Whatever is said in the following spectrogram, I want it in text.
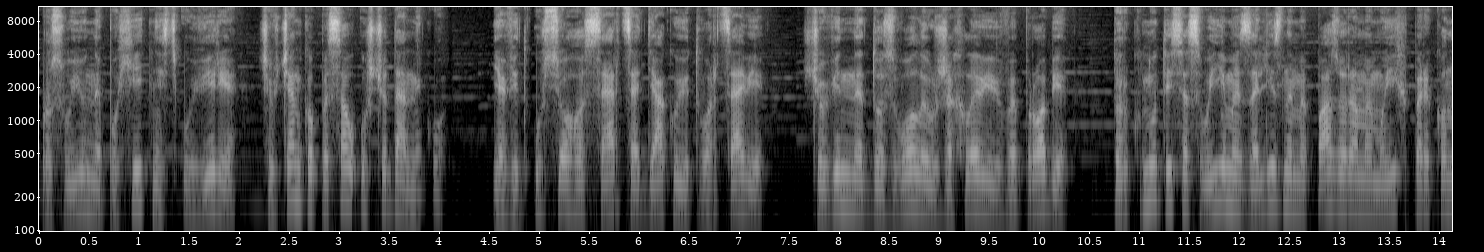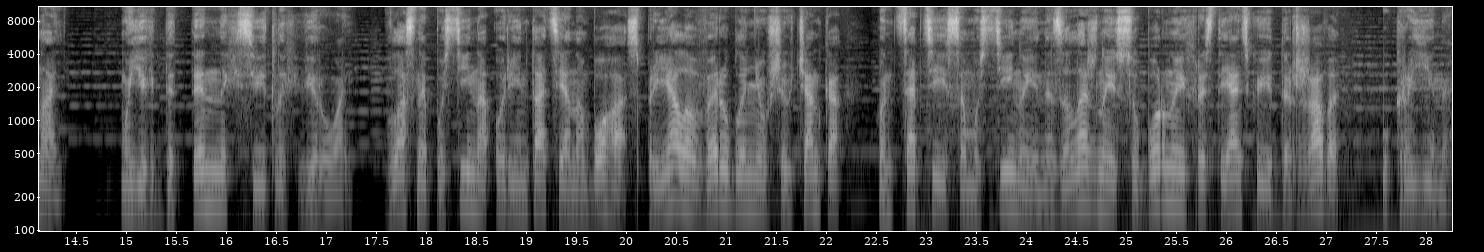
Про свою непохитність у вірі Шевченко писав у щоденнику Я від усього серця дякую Творцеві, що він не дозволив жахливій випробі торкнутися своїми залізними пазурами моїх переконань, моїх дитинних світлих вірувань. Власне, постійна орієнтація на Бога сприяла виробленню в Шевченка концепції самостійної, незалежної соборної християнської держави України.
